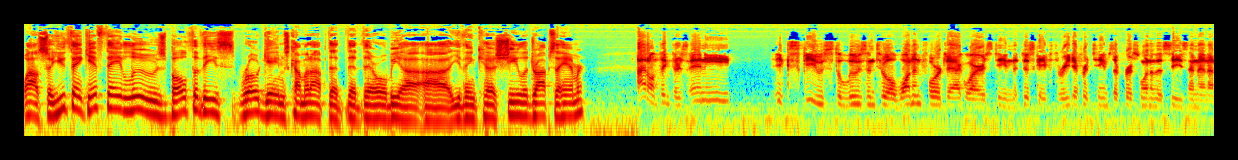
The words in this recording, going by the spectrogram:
Wow. So you think if they lose both of these road games coming up, that that there will be a uh, you think uh, Sheila drops the hammer? I don't think there's any excuse to lose into a one and four Jaguars team that just gave three different teams their first win of the season and an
